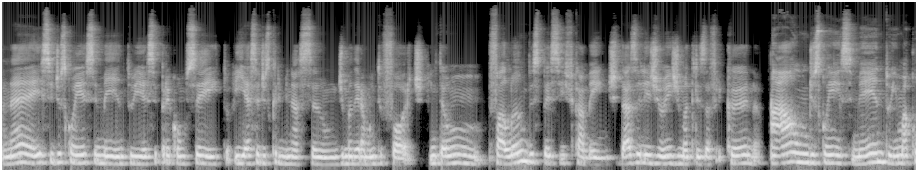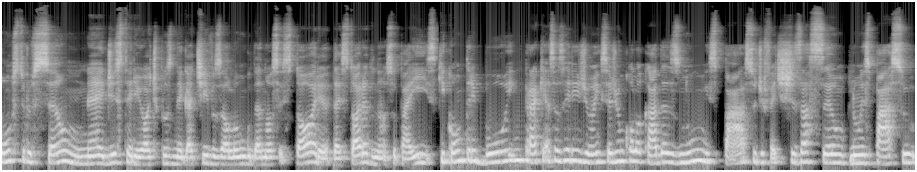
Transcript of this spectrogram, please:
né, esse desconhecimento e esse preconceito e essa discriminação de maneira muito forte. Então, falando especificamente das religiões de matriz africana, há um desconhecimento e uma construção, né, de estereótipos negativos ao longo da nossa história, da história do nosso país, que contribuem para que essas religiões sejam colocadas num espaço de fetichização, num espaço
